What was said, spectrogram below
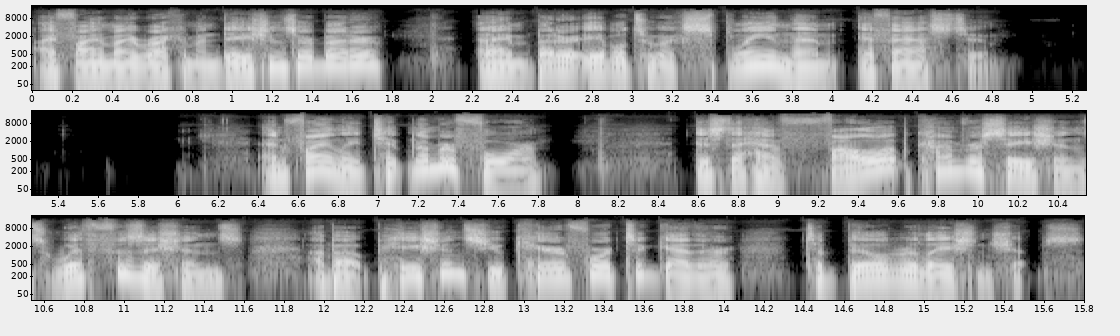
I find my recommendations are better and I'm better able to explain them if asked to. And finally, tip number four is to have follow up conversations with physicians about patients you cared for together to build relationships.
